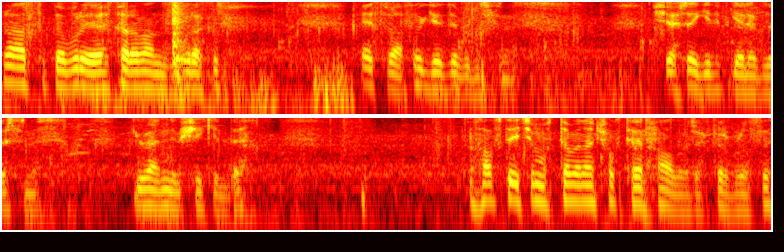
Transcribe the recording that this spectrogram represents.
Rahatlıkla buraya karavanınızı bırakıp etrafı gezebilirsiniz. Şehre gidip gelebilirsiniz. Güvenli bir şekilde. Hafta içi muhtemelen çok tenha olacaktır burası.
